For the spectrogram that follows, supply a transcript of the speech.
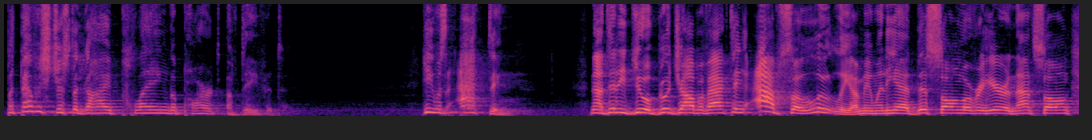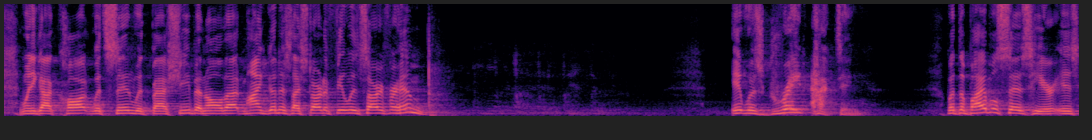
But that was just a guy playing the part of David. He was acting. Now, did he do a good job of acting? Absolutely. I mean, when he had this song over here and that song, when he got caught with sin with Bathsheba and all that, my goodness, I started feeling sorry for him. It was great acting. But the Bible says here is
